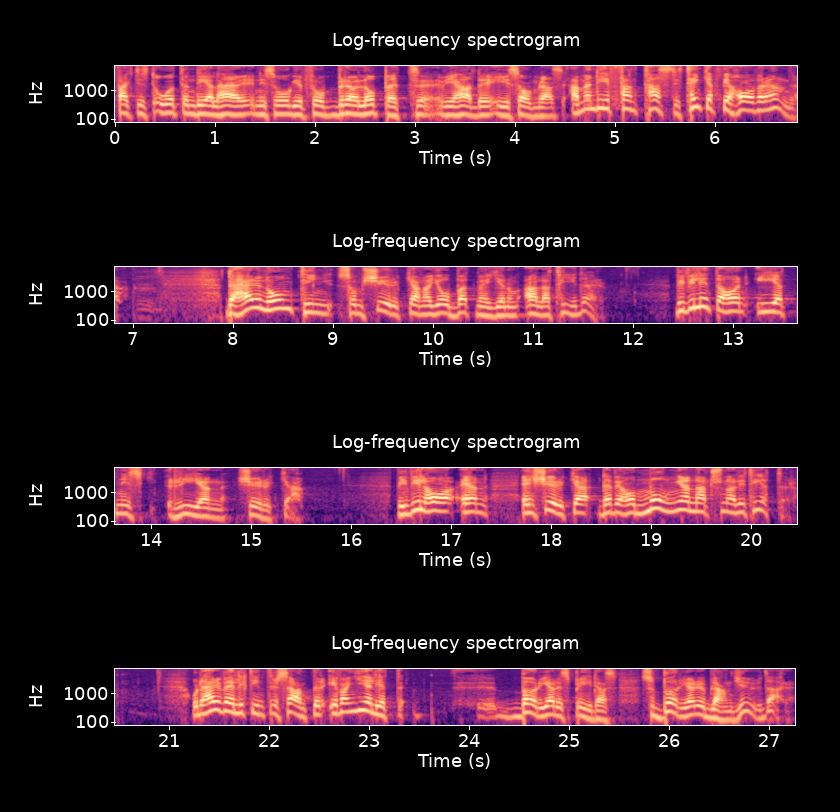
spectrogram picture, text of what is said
faktiskt åt en del här. Ni såg ju från bröllopet vi hade i somras. Ja, men det är fantastiskt. Tänk att vi har varandra. Det här är någonting som kyrkan har jobbat med genom alla tider. Vi vill inte ha en etnisk ren kyrka. Vi vill ha en, en kyrka där vi har många nationaliteter. Och Det här är väldigt intressant. När evangeliet eh, började spridas så började det bland judar.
